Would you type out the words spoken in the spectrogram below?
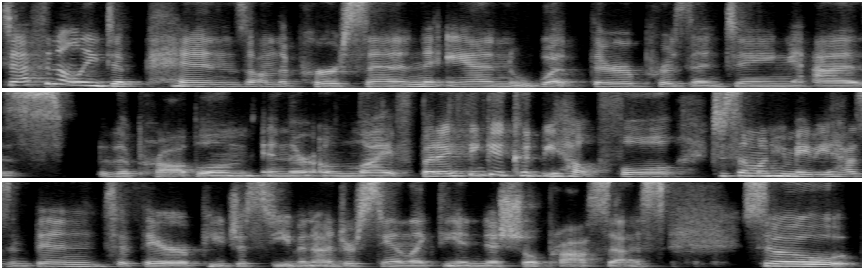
definitely depends on the person and what they're presenting as the problem in their own life. But I think it could be helpful to someone who maybe hasn't been to therapy just to even understand like the initial process. So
